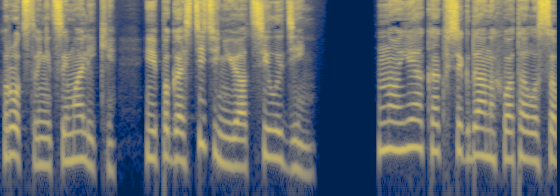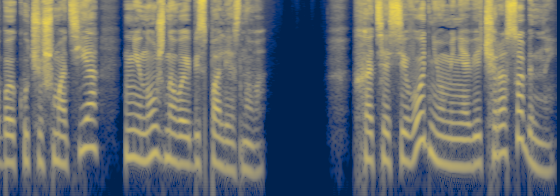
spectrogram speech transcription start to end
родственницей Малики, и погостить у нее от силы день? Но я, как всегда, нахватала с собой кучу шматья, ненужного и бесполезного. Хотя сегодня у меня вечер особенный,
